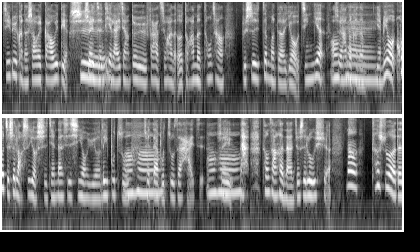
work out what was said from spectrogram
几率可能稍微高一点。是，所以整体来讲，对于发展迟缓的儿童，他们通常不是这么的有经验，所以他们可能也没有，或者是老师有时间，但是心有余而力不足，所以带不住这孩子，嗯所以 通常很难就是入学。那特殊儿的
